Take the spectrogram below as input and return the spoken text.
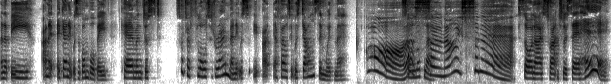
and a bee, and it, again, it was a bumblebee, came and just sort of floated around me, and it was, it, I, I felt it was dancing with me. Oh, So that's lovely. so nice, isn't it? So nice to actually say, "Hey,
